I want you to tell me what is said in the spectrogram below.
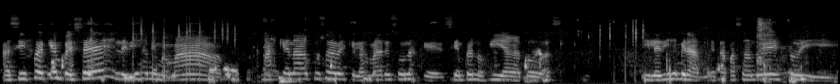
así fue que empecé, le dije a mi mamá, más que nada, tú sabes que las madres son las que siempre nos guían a todas. Y le dije, mira, me está pasando esto y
